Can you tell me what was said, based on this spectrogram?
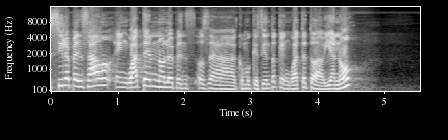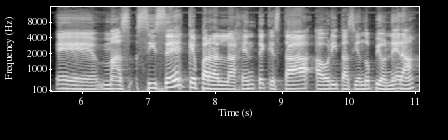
Sí lo he pensado. En Guate no lo he pensado. O sea, como que siento que en Guate todavía no. Eh, más sí sé que para la gente que está ahorita siendo pionera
